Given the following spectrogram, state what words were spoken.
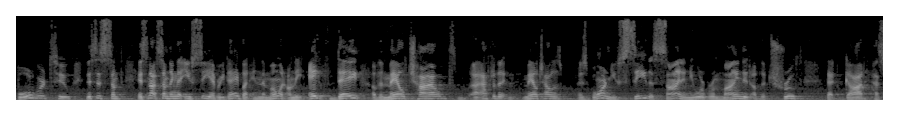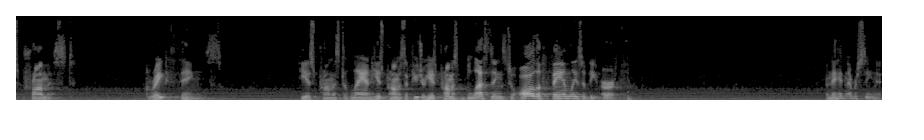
forward to. This is some, it's not something that you see every day, but in the moment, on the eighth day of the male child, uh, after the male child is, is born, you see the sign and you are reminded of the truth that God has promised great things. He has promised a land, He has promised a future, He has promised blessings to all the families of the earth and they had never seen it.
